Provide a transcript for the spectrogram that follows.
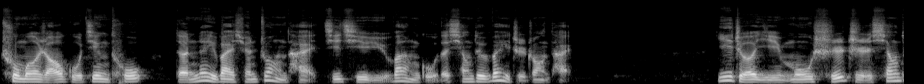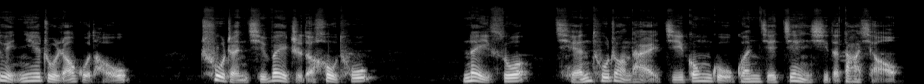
触摸桡骨茎突的内外旋状态及其与腕骨的相对位置状态。医者以拇食指相对捏住桡骨头，触诊其位置的后凸、内缩、前凸状态及肱骨关节间隙的大小。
